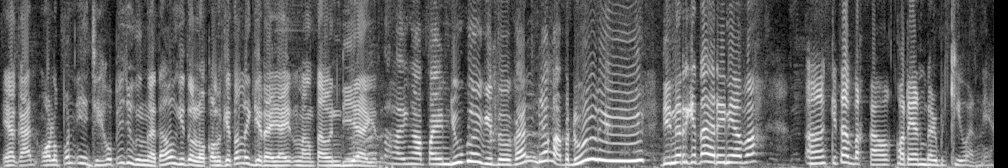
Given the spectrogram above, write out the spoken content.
ya kan walaupun ya J-Hope-nya juga nggak tahu gitu loh kalau kita lagi rayain ulang tahun dia gitu Entah lagi ngapain juga gitu kan dia nggak peduli. dinner kita hari ini apa Eh, kita bakal Korean barbekyuan ya.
